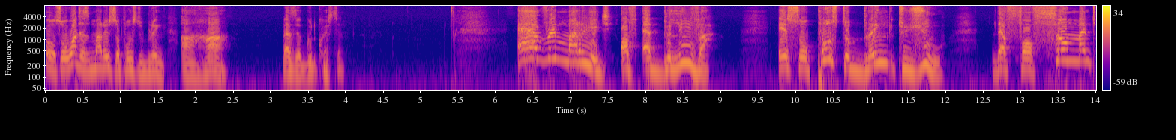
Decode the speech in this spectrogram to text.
Oh, so what is marriage supposed to bring? Aha. Uh-huh. That's a good question. Every marriage of a believer is supposed to bring to you the fulfillment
